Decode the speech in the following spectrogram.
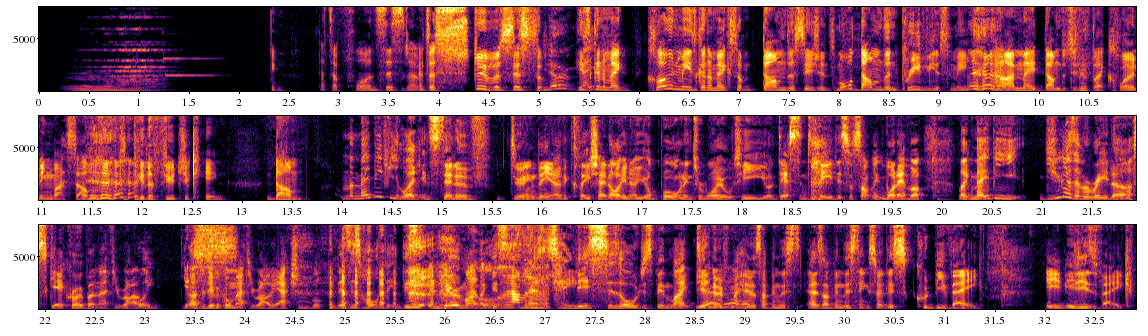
That's a flawed system. It's a stupid system. he's going to make clone me. Is going to make some dumb decisions, more dumb than previous me. and I made dumb decisions like cloning myself to be the future king. Dumb. Maybe if you like instead of doing the you know the cliched, oh you know you're born into royalty, you're destined to be this or something, whatever. Like maybe, did you guys ever read uh, Scarecrow by Matthew Reilly? Yes. it's a typical Matthew Reilly action book. But there's this whole thing. This, and bear in mind, like this is, this has all just been like taken Yeah, over my head as I've been lis- as I've been listening. So this could be vague. It, it is vague.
